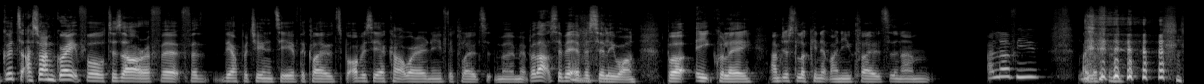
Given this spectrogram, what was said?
good. To, so I'm grateful to Zara for for the opportunity of the clothes, but obviously I can't wear any of the clothes at the moment. But that's a bit of a silly one. But equally, I'm just looking at my new clothes, and I'm. I love you. I love them.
